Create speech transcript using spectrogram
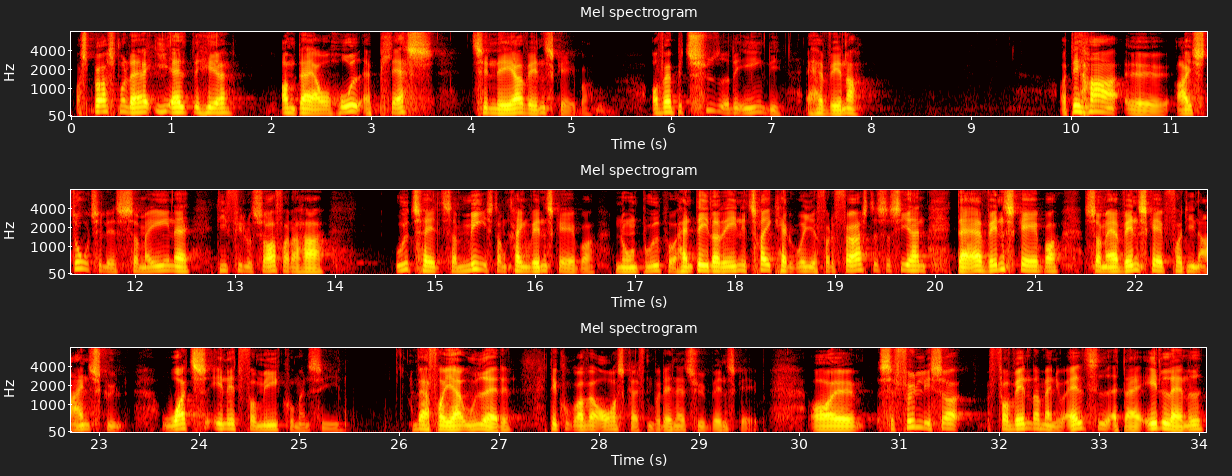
Og spørgsmålet er i alt det her, om der overhovedet er plads til nære venskaber. Og hvad betyder det egentlig at have venner? Og det har øh, Aristoteles, som er en af de filosofer, der har udtalt sig mest omkring venskaber, nogle bud på. Han deler det ind i tre kategorier. For det første, så siger han, der er venskaber, som er venskab for din egen skyld. What's in it for me, kunne man sige. Hvad får jeg ud af det? Det kunne godt være overskriften på den her type venskab. Og øh, selvfølgelig så forventer man jo altid, at der er et eller andet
